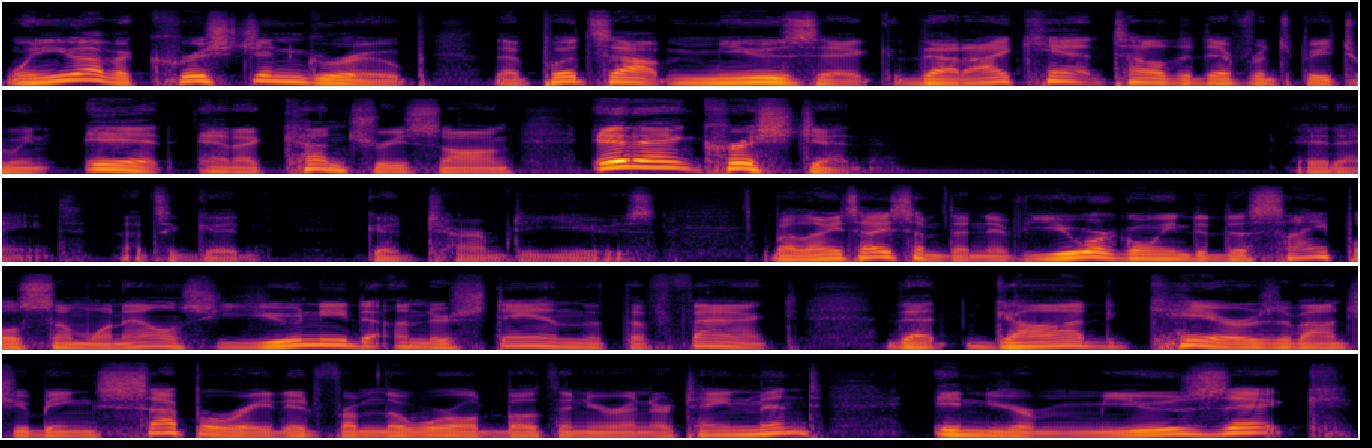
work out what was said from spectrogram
When you have a Christian group that puts out music that I can't tell the difference between it and a country song, it ain't Christian. It ain't. That's a good good term to use. But let me tell you something. If you are going to disciple someone else, you need to understand that the fact that God cares about you being separated from the world, both in your entertainment, in your music,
